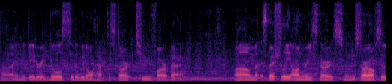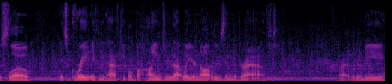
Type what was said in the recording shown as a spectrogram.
uh, in the Gatorade Duels so that we don't have to start too far back. Um, especially on restarts, when you start off so slow, it's great if you have people behind you, that way you're not losing the draft. Alright, we're going to be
